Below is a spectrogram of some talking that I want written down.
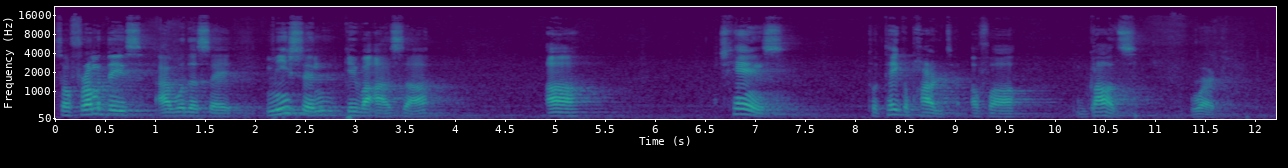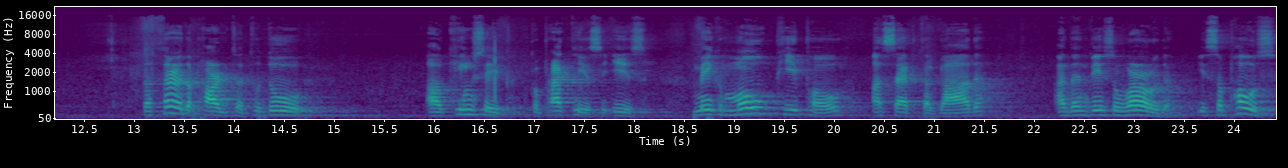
So from this, I would say mission give us a, a chance to take part of uh, God's work. The third part to do a kingship to practice is make more people accept God, and then this world is supposed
